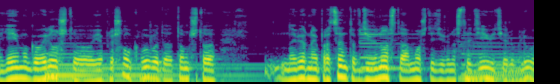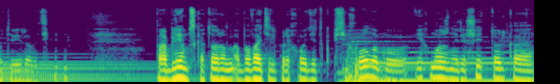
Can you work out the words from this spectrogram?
я ему говорил, что я пришел к выводу о том, что, наверное, процентов 90, а может и 99, я люблю утрировать, проблем, с которым обыватель приходит к психологу, их можно решить только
